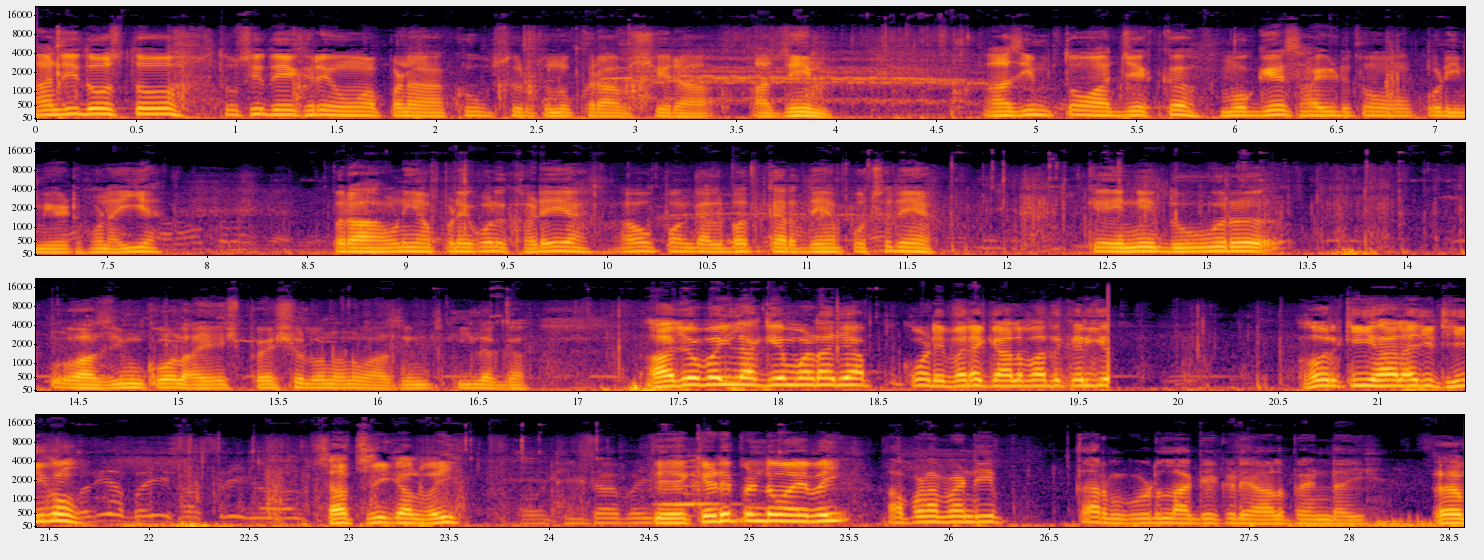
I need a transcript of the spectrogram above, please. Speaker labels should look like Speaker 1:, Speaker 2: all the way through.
Speaker 1: ਹਾਂਜੀ ਦੋਸਤੋ ਤੁਸੀਂ ਦੇਖ ਰਹੇ ਹੋ ਆਪਣਾ ਖੂਬਸੂਰਤ ਨੁਕਰਾ ਸ਼ੇਰਾ ਆਜ਼ਿਮ। ਆਜ਼ਿਮ ਤੋਂ ਅੱਜ ਇੱਕ ਮੋਗੇ ਸਾਈਡ ਤੋਂ ਕੁੜੀ ਮੇਟ ਹੁਣ ਆਈ ਆ। ਭਰਾ ਹੁਣੀ ਆਪਣੇ ਕੋਲ ਖੜੇ ਆ। ਆਓ ਆਪਾਂ ਗੱਲਬਾਤ ਕਰਦੇ ਆ ਪੁੱਛਦੇ ਆ ਕਿ ਇੰਨੀ ਦੂਰ ਆਜ਼ਿਮ ਕੋਲ ਆਏ ਸਪੈਸ਼ਲ ਉਹਨਾਂ ਨੂੰ ਆਜ਼ਿਮ ਕੀ ਲੱਗਾ? ਆਜੋ ਬਾਈ ਲਾਗੇ ਮਾੜਾ ਜਿਹਾ ਘੋੜੇ ਬਾਰੇ ਗੱਲਬਾਤ ਕਰੀਏ। ਹੋਰ ਕੀ ਹਾਲ ਹੈ ਜੀ ਠੀਕ ਹੋ?
Speaker 2: ਵਧੀਆ ਬਾਈ ਸਤਿ ਸ੍ਰੀ ਅਕਾਲ।
Speaker 1: ਸਤਿ ਸ੍ਰੀ ਅਕਾਲ ਬਾਈ।
Speaker 2: ਠੀਕ ਠਾਕ ਬਾਈ।
Speaker 1: ਤੇ ਕਿਹੜੇ ਪਿੰਡੋਂ ਆਏ ਬਾਈ?
Speaker 2: ਆਪਣਾ ਪਿੰਡ ਧਰਮਕੋਟ ਲਾਗੇ ਕੜਿਆਲ ਪਿੰਡ ਆ ਜੀ।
